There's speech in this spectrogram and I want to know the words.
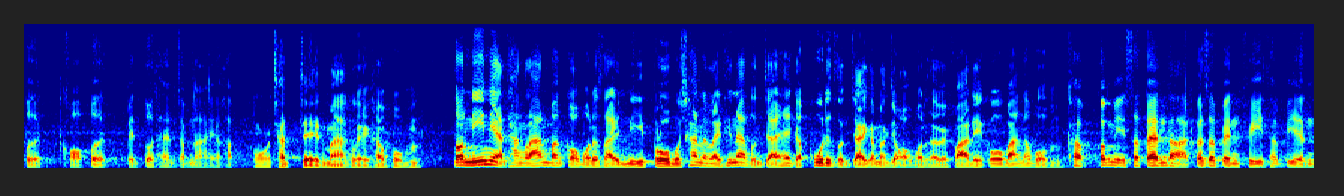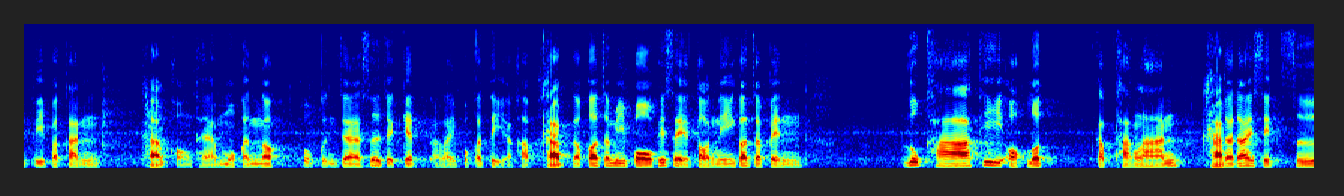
เปิดขอเปิดเป็นตัวแทนจำหน่ายอะครับ โอ้ชัดเจนมากเลยครับผม ตอนนี้เนี่ยทางร้านบางกอกมอเตอร์ไซค์มีโปรโมชั่นอะไรที่น่าสนใจให้กับผู้ที่สนใจกำลังจะออกมอเตอร์ไซค์ไฟฟ้าเดโก้บ้างครับผม ครับ ก็มีสแตนดาร์ดก็จะเป็นฟรีทะเบียนฟรีประกันครับ ของแถมหมวกกันน็อกพวกกุญแจเสื้อแจ็คเก็ตอะไรปกติอะครับ ครับ แล้วก็จะมีโปรพิเศษตอนนี้ก็จะเป็นลูกค้าที่ออกรถ กับทางร้าน ครับ จะได้สิทธิ์ซื้อ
